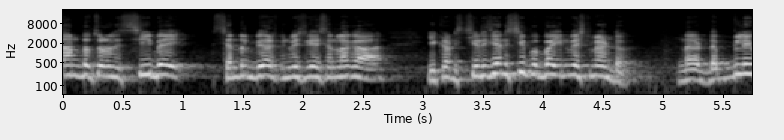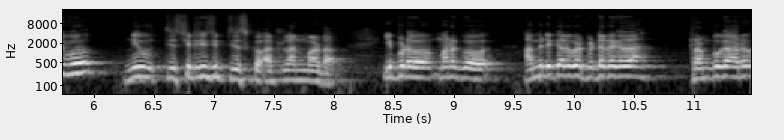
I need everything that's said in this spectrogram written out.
దాంట్లో చూడండి CBI central bureau of investigation లాగా ఇక్కడ సిటిజన్షిప్ బై ఇన్వెస్ట్మెంట్. నాకు డబ్బులు ఇవ్వు నీవు సిటిజన్షిప్ తీసుకో అట్లా అనమాట ఇప్పుడు మనకు అమెరికాలో కూడా పెట్టారు కదా ట్రంప్ గారు.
